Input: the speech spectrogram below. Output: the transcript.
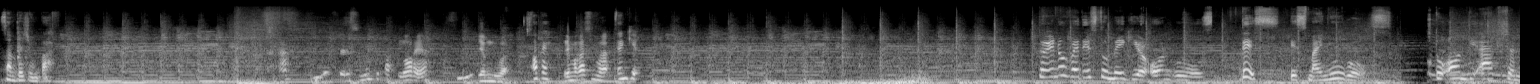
Sampai jumpa. Nah, dari sini kita keluar ya, hmm? jam 2. Oke, Terima kasih Mbak. thank you. To innovate is to make your own rules. This is my new rules. To own the action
